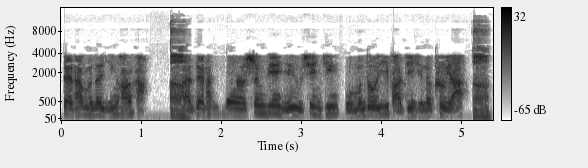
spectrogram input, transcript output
在他们的银行卡，啊，在他们的身边也有现金，我们都依法进行了扣押。嗯，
